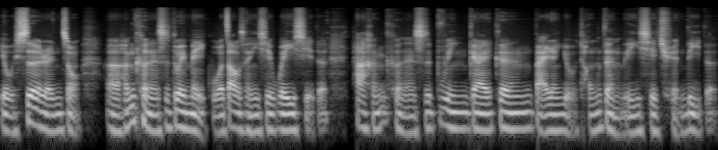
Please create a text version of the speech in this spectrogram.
有色人种，呃，很可能是对美国造成一些威胁的。他很可能是不应该跟白人有同等的一些权利的。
